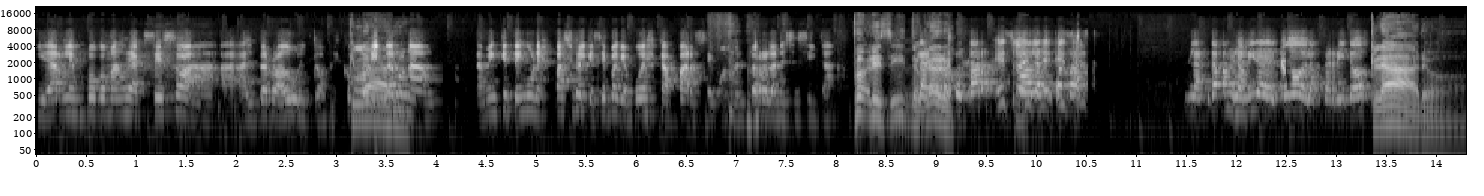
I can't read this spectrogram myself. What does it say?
y darle un poco más de acceso al perro adulto. Es como brindar una, también que tenga un espacio al que sepa que puede escaparse cuando el perro lo necesita. Pobrecito, claro. Eso es, las, etapas, las etapas de la vida de todos los perritos. Claro.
